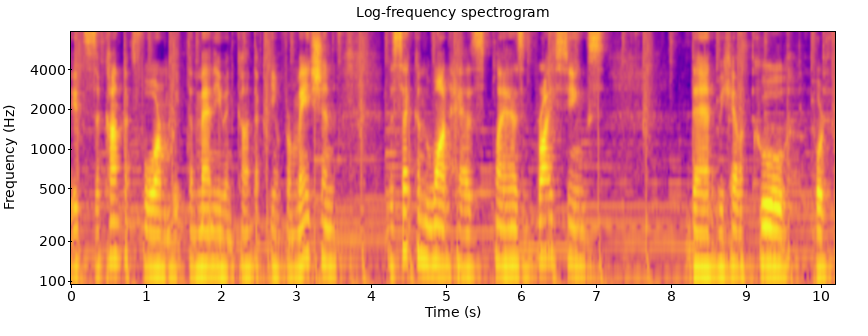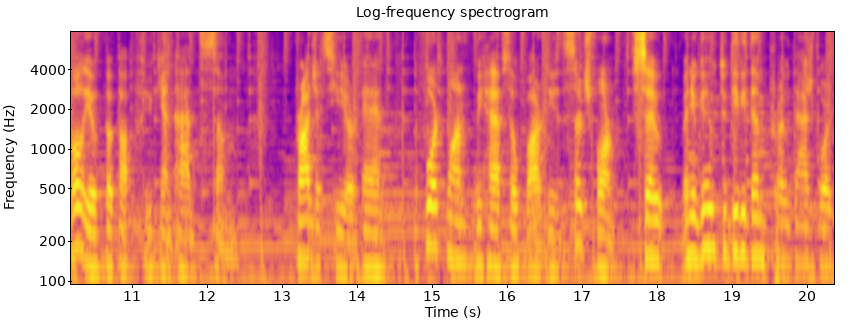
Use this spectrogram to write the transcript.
it's a contact form with the menu and contact information. The second one has plans and pricings then we have a cool portfolio pop-up. You can add some projects here. And the fourth one we have so far is the search form. So when you go to Divi-Den Pro dashboard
